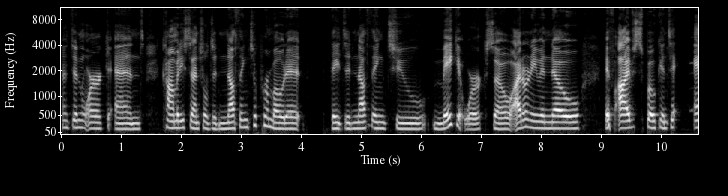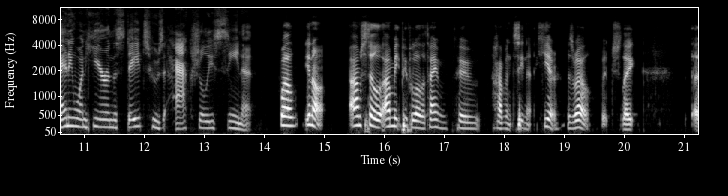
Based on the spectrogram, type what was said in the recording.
It didn't work, and Comedy Central did nothing to promote it. They did nothing to make it work. So I don't even know if I've spoken to anyone here in the States who's actually seen it. Well, you know, I'm still. I meet people all the time who haven't seen it here as well, which like uh,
